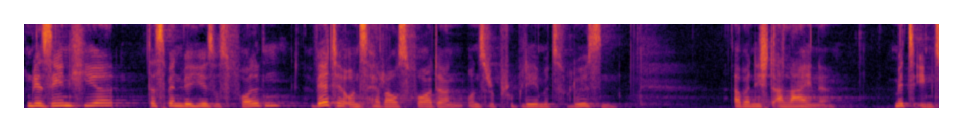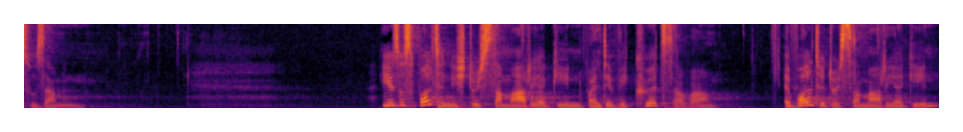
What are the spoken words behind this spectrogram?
Und wir sehen hier, dass wenn wir Jesus folgen, wird er uns herausfordern, unsere Probleme zu lösen. aber nicht alleine, mit ihm zusammen. Jesus wollte nicht durch Samaria gehen, weil der Weg kürzer war. Er wollte durch Samaria gehen,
